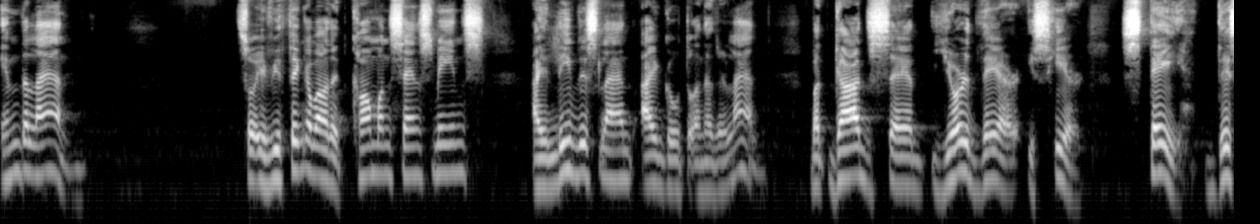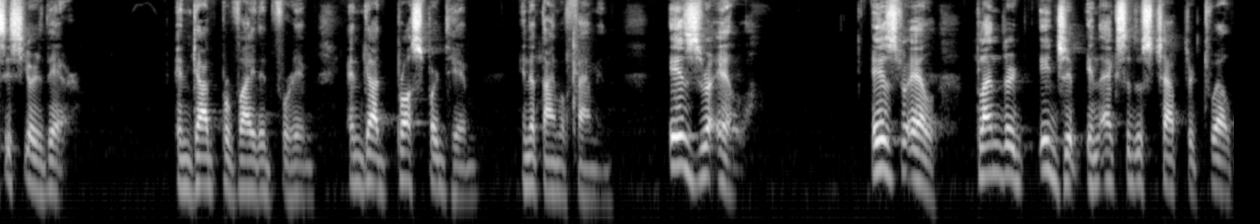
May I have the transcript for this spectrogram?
in the land. So if you think about it, common sense means I leave this land, I go to another land. But God said, Your there is here. Stay. This is your there. And God provided for him, and God prospered him in a time of famine. Israel. Israel plundered Egypt in Exodus chapter 12.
